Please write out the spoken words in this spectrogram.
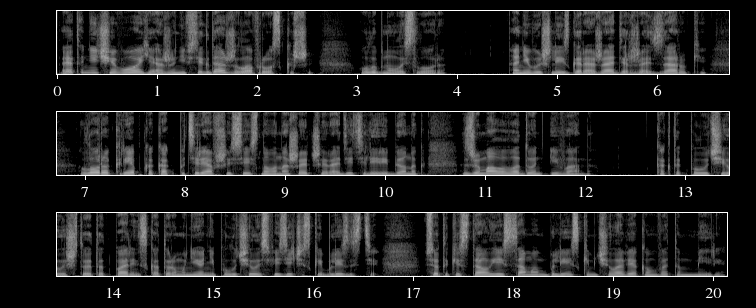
«Это ничего, я же не всегда жила в роскоши», — улыбнулась Лора. Они вышли из гаража, держась за руки. Лора крепко, как потерявшийся и снова нашедший родителей ребенок, сжимала ладонь Ивана. Как так получилось, что этот парень, с которым у нее не получилось физической близости, все-таки стал ей самым близким человеком в этом мире?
